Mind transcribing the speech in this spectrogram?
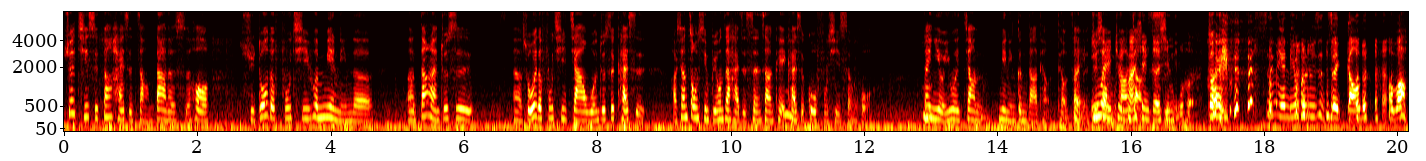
所以其实当孩子长大的时候。许多的夫妻会面临的，呃，当然就是，呃，所谓的夫妻加温，就是开始好像重心不用在孩子身上，可以开始过夫妻生活。但也有因为这样面临更大挑挑战的，因为就发现个性不合，对，十年离婚率是最高的，好不好？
